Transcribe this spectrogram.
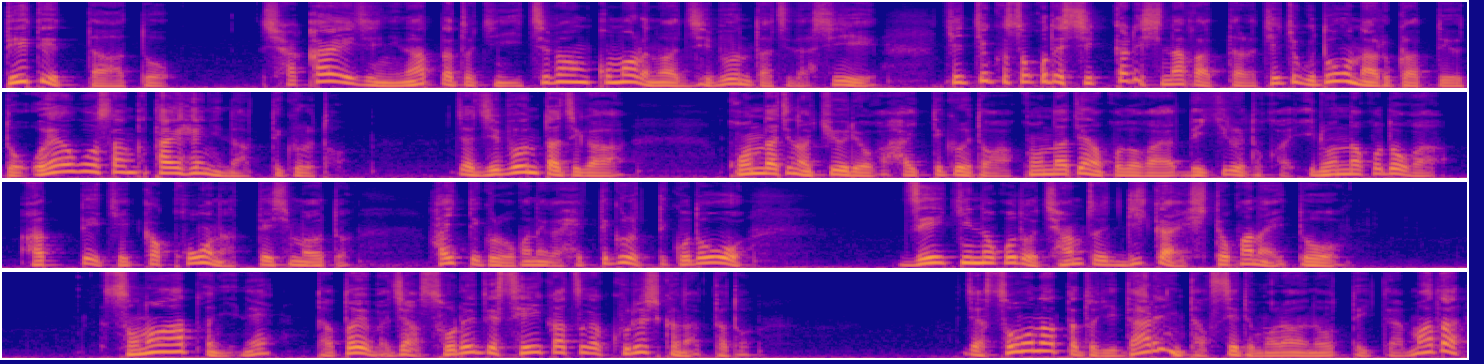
出てった後社会人になった時に一番困るのは自分たちだし結局そこでしっかりしなかったら結局どうなるかっていうと親御さんが大変になってくると。じゃあ自分たちがこんだけの給料が入ってくるとかこんだけのことができるとかいろんなことがあって結果こうなってしまうと。入ってくるお金が減ってくるってことを税金のことをちゃんと理解しとかないとその後にね例えばじゃあそれで生活が苦しくなったと。じゃあそうなった時誰に助けてもらうのって言ったらまた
